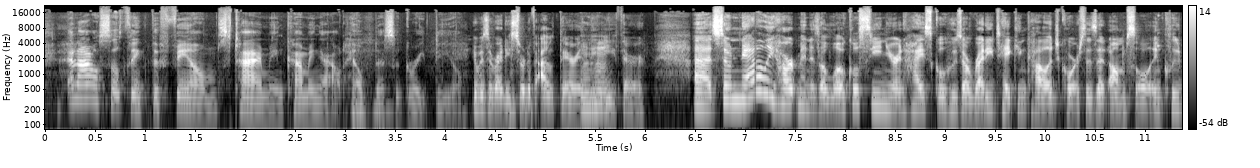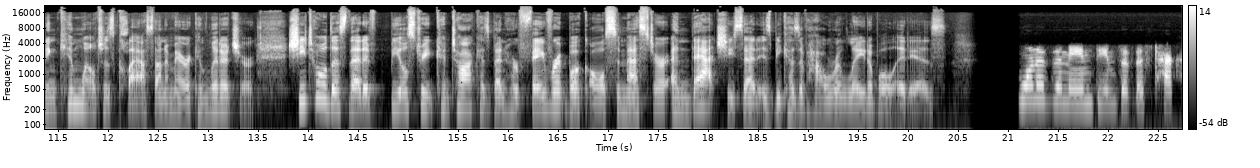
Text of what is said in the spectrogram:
and I also think the film's timing coming out helped mm-hmm. us a great deal. It was already sort of out there in mm-hmm. the ether. Uh, so, Natalie Hartman is a local senior in high school who's already taking college courses at UMSL, including Kim Welch's class on American literature. She told us that If Beale Street Could Talk has been her favorite book all semester, and that, she said, is because of how relatable it is. One of the main themes of this text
